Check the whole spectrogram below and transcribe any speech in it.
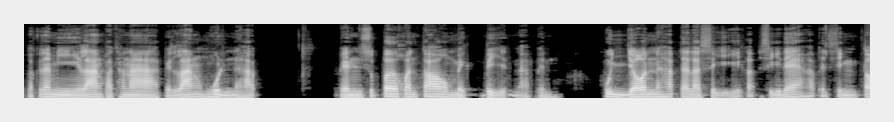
แล้วก็จะมีร่างพัฒนาเป็นร่างหุ่นนะครับ เป็น Super Quantum Mech Beat นะเป็นหุ่นยนต์นะครับ แต่ละสีก็สีแดงครับเป็นสิงโต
